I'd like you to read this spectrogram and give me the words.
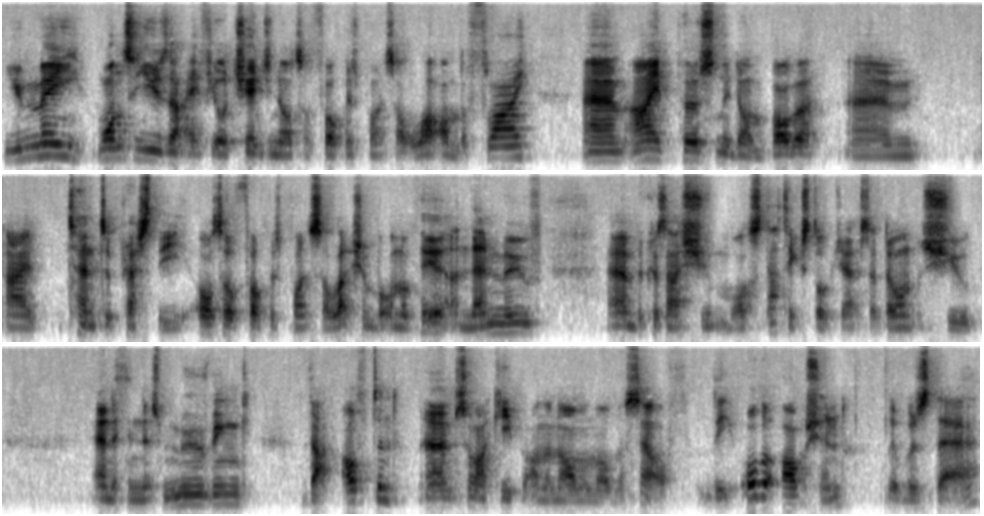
you may want to use that if you're changing autofocus points a lot on the fly. Um, I personally don't bother. Um, I tend to press the autofocus point selection button up here and then move um, because I shoot more static subjects. I don't shoot anything that's moving that often, um, so I keep it on the normal mode myself. The other option that was there,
